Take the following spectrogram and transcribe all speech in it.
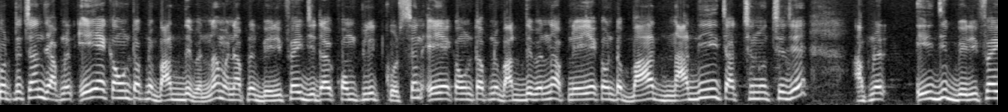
করতে চান যে আপনার এই অ্যাকাউন্টটা আপনি বাদ দেবেন না মানে আপনার ভেরিফাই যেটা কমপ্লিট করছেন, এই অ্যাকাউন্টটা আপনি বাদ দেবেন না, আপনি এই অ্যাকাউন্টটা বাদ না দিয়েই চাচ্ছেন হচ্ছে যে আপনার এই যে ভেরিফাই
